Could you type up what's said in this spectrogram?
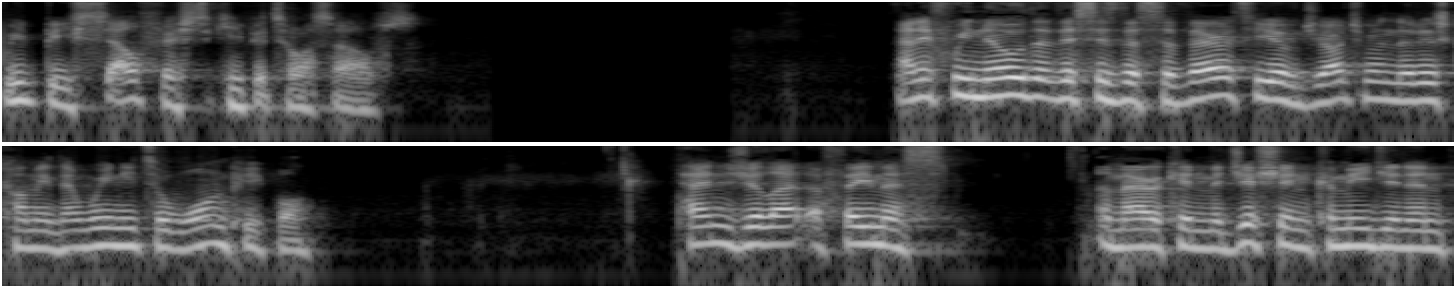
we'd be selfish to keep it to ourselves. And if we know that this is the severity of judgment that is coming, then we need to warn people. Penn Jillette, a famous American magician, comedian, and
